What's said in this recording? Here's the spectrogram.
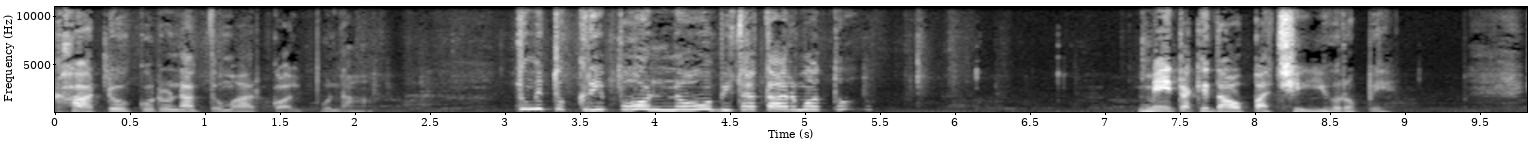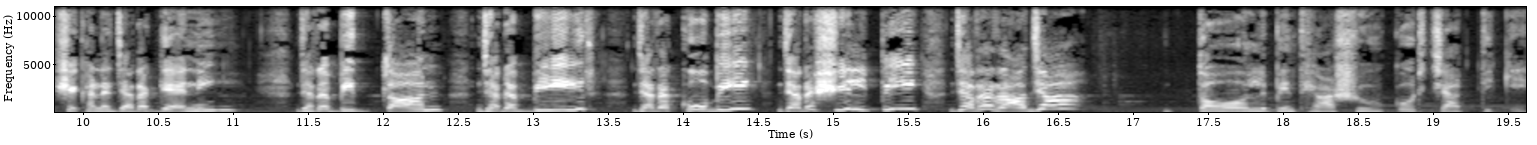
খাটো করো না তোমার কল্পনা। তুমি তো কৃপণ নও বিধাতার মতো। মেয়েটাকে দাও পাচ্ছি ইউরোপে। সেখানে যারা জ্ঞানী, যারা বিদ্বান, যারা বীর, যারা কবি, যারা শিল্পী, যারা রাজা, দল বেঁধে আসুক ওর চারদিকে।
